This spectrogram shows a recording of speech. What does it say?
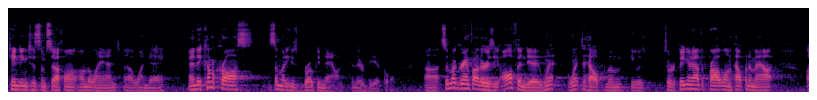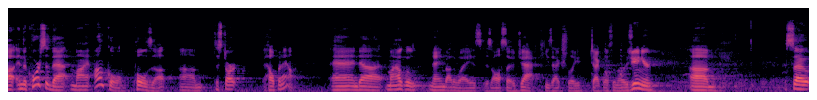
tending to some stuff on, on the land uh, one day, and they come across somebody who's broken down in their vehicle. Uh, so my grandfather, as he often did, went, went to help him. He was sort of figuring out the problem, helping him out. Uh, in the course of that, my uncle pulls up um, to start helping out. And uh, my uncle's name, by the way, is, is also Jack. He's actually Jack Wilson Lowe Jr. Um, so,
